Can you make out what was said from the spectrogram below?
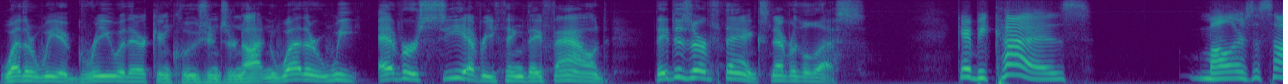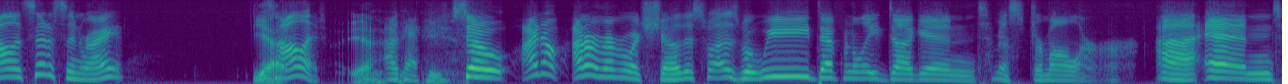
whether we agree with their conclusions or not, and whether we ever see everything they found, they deserve thanks nevertheless. Okay, because Mueller's a solid citizen, right? Yeah. Solid. Yeah. Okay. So I don't I don't remember what show this was, but we definitely dug into Mr. Mueller. Uh, and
